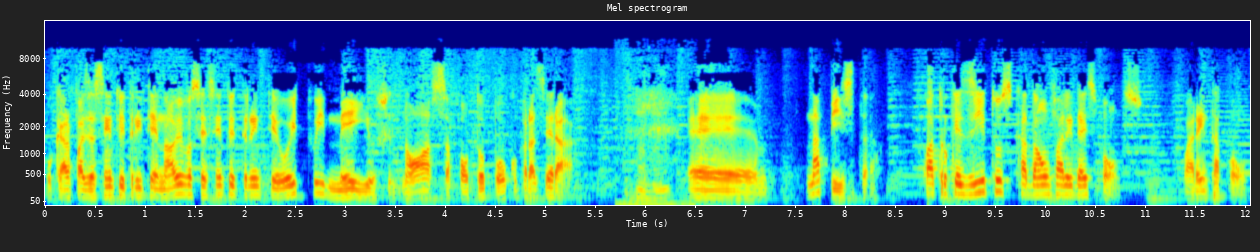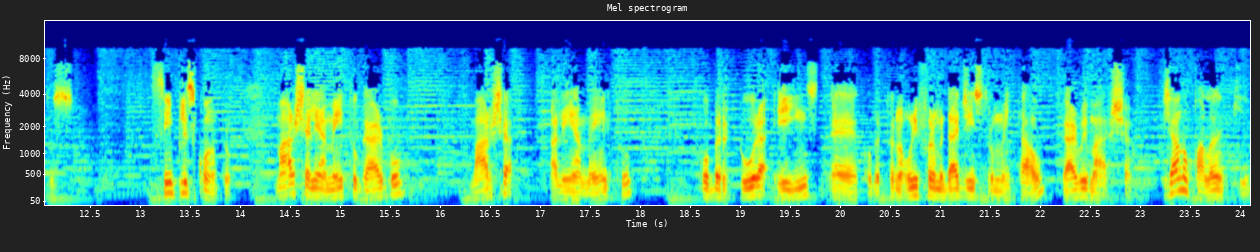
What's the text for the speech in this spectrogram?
O cara fazia 139 e você 138,5. Nossa, faltou pouco para zerar. Uhum. É, na pista, quatro quesitos, cada um vale 10 pontos. 40 pontos. Simples quanto? Marcha, alinhamento, garbo, marcha, alinhamento, cobertura e é, cobertura não, uniformidade instrumental, garbo e marcha. Já no palanque,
